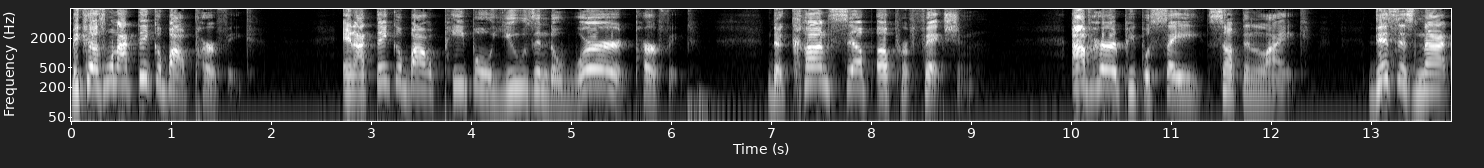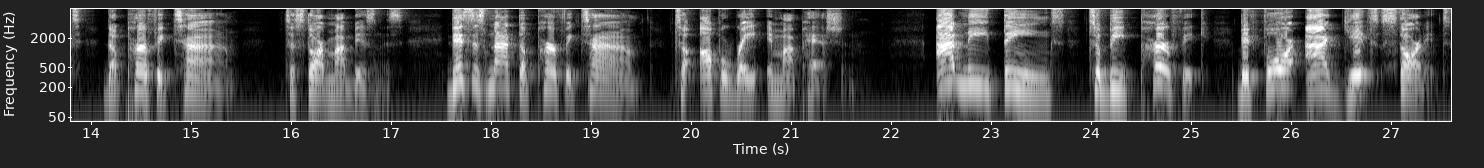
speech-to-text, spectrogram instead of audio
Because when I think about perfect, and I think about people using the word perfect, the concept of perfection, I've heard people say something like, this is not the perfect time to start my business. This is not the perfect time to operate in my passion. I need things to be perfect before I get started.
